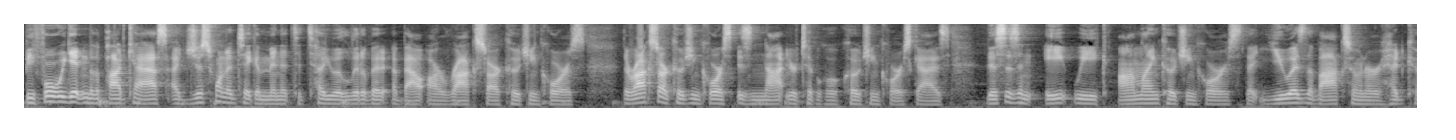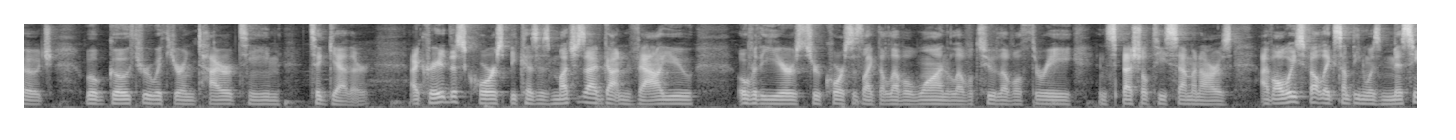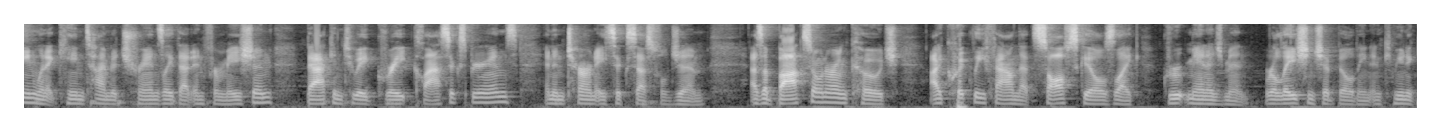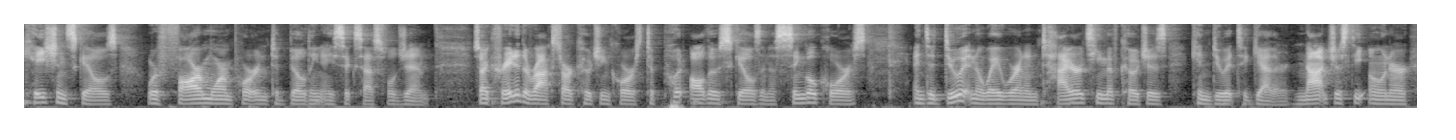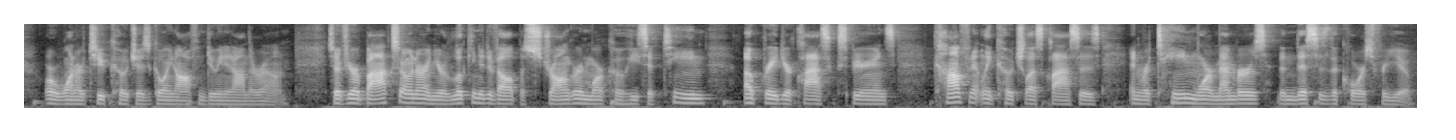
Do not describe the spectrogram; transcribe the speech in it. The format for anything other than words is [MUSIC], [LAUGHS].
Before we get into the podcast, I just want to take a minute to tell you a little bit about our Rockstar coaching course. The Rockstar coaching course is not your typical coaching course, guys. This is an eight week online coaching course that you, as the box owner or head coach, will go through with your entire team together. I created this course because, as much as I've gotten value over the years through courses like the level one, level two, level three, and specialty seminars, I've always felt like something was missing when it came time to translate that information back into a great class experience and in turn a successful gym. As a box owner and coach, I quickly found that soft skills like group management, relationship building, and communication skills were far more important to building a successful gym. So I created the Rockstar coaching course to put all those skills in a single course and to do it in a way where an entire team of coaches can do it together, not just the owner or one or two coaches going off and doing it on their own. So if you're a box owner and you're looking to develop a stronger and more cohesive team, upgrade your class experience, confidently coach less classes, and retain more members, then this is the course for you.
